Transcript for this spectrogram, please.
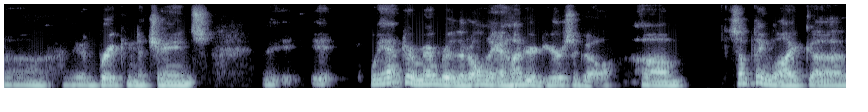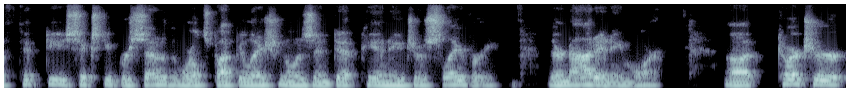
uh, Breaking the Chains. It- we have to remember that only 100 years ago, um, something like uh, 50, 60% of the world's population was in debt, peonage, or slavery. They're not anymore. Uh, torture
